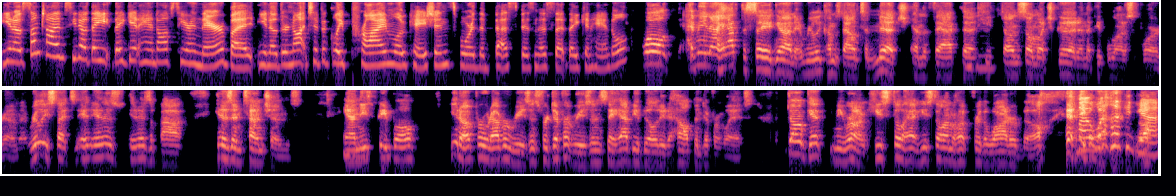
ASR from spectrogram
you know sometimes you know they they get handoffs here and there but you know they're not typically prime locations for the best business that they can handle well i mean i have to say again it really comes down to mitch and the fact that mm-hmm. he's done so much good and that people want to support him it really starts it, it is it is about his intentions and mm-hmm. these people you know for whatever reasons for different reasons they have the ability to help in different ways. Don't get me wrong he's still had he's still on the hook for the water bill. Oh, well, yeah.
